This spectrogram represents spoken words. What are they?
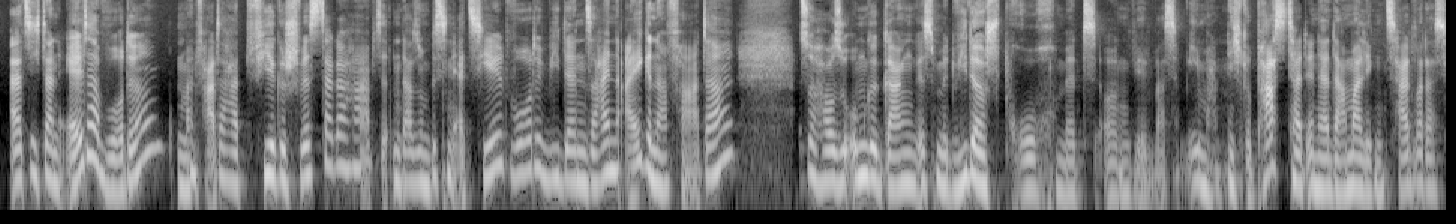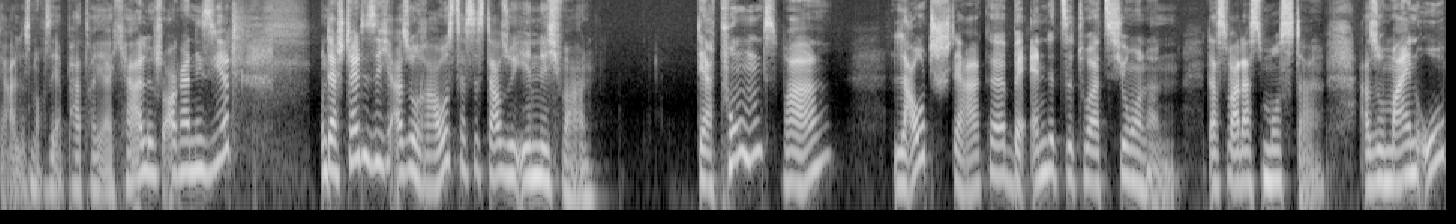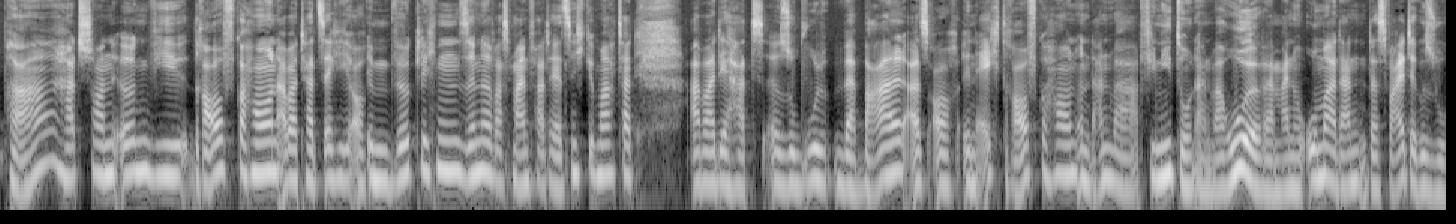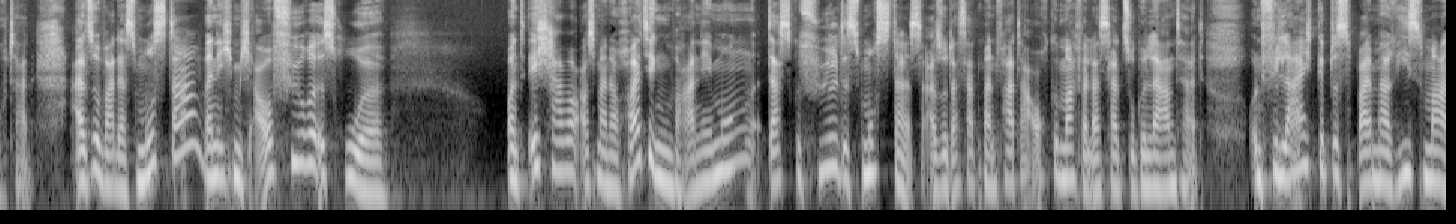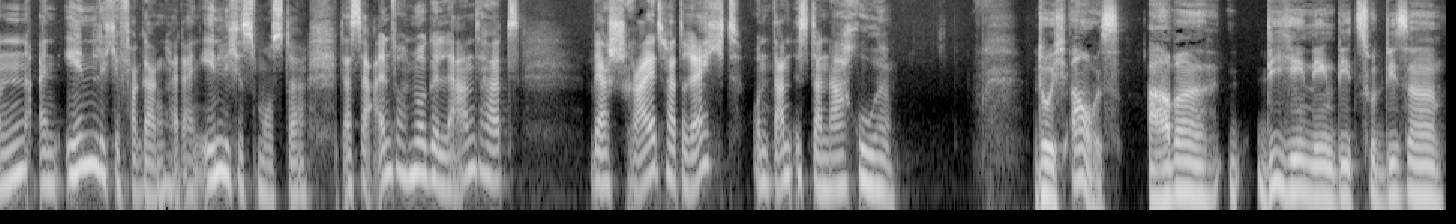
als ich dann älter wurde, und mein Vater hat vier Geschwister gehabt, und da so ein bisschen erzählt wurde, wie denn sein eigener Vater zu Hause umgegangen ist mit Widerspruch, mit irgendwie, was ihm nicht gepasst hat. In der damaligen Zeit war das ja alles noch sehr patriarchalisch organisiert. Und da stellte sich also raus, dass es da so ähnlich war. Der Punkt war, Lautstärke beendet Situationen. Das war das Muster. Also mein Opa hat schon irgendwie draufgehauen, aber tatsächlich auch im wirklichen Sinne, was mein Vater jetzt nicht gemacht hat. Aber der hat äh, sowohl verbal als auch in echt draufgehauen und dann war finito, dann war Ruhe, weil meine Oma dann das weitergesucht hat. Also war das Muster, wenn ich mich aufführe, ist Ruhe. Und ich habe aus meiner heutigen Wahrnehmung das Gefühl des Musters. Also das hat mein Vater auch gemacht, weil er es halt so gelernt hat. Und vielleicht gibt es bei Maries Mann eine ähnliche Vergangenheit, ein ähnliches Muster, dass er einfach nur gelernt hat, wer schreit, hat Recht und dann ist danach Ruhe. Durchaus. Aber diejenigen, die zu dieser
